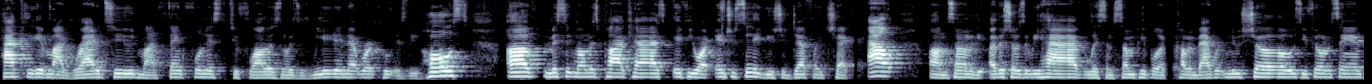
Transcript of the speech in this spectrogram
Have to give my gratitude, my thankfulness to Flawless Noises Media Network, who is the host of Mystic Moments podcast. If you are interested, you should definitely check out um, some of the other shows that we have. Listen, some people are coming back with new shows. You feel what I'm saying?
